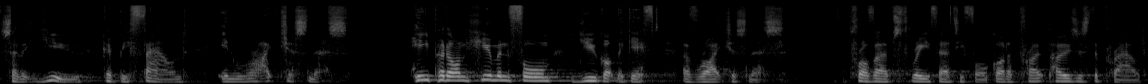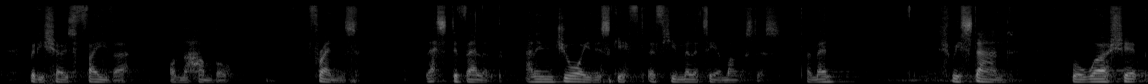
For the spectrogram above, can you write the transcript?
so that you could be found in righteousness he put on human form, you got the gift of righteousness. Proverbs 3:34 God opposes the proud, but he shows favor on the humble. Friends, let's develop and enjoy this gift of humility amongst us. Amen. Should we stand? We'll worship,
